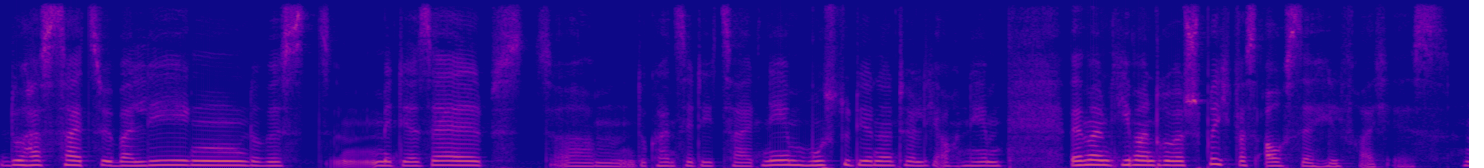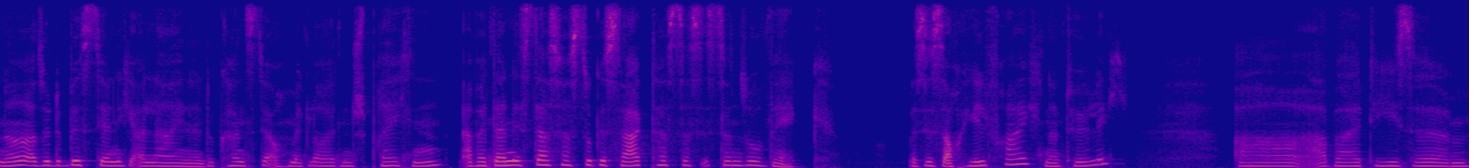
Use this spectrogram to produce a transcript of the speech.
du hast Zeit zu überlegen, du bist mit dir selbst, ähm, du kannst dir die Zeit nehmen, musst du dir natürlich auch nehmen. Wenn man mit jemandem drüber spricht, was auch sehr hilfreich ist. Ne? Also du bist ja nicht alleine, du kannst ja auch mit Leuten sprechen, aber dann ist das, was du gesagt hast, das ist dann so weg. Es ist auch hilfreich, natürlich, äh, aber diese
